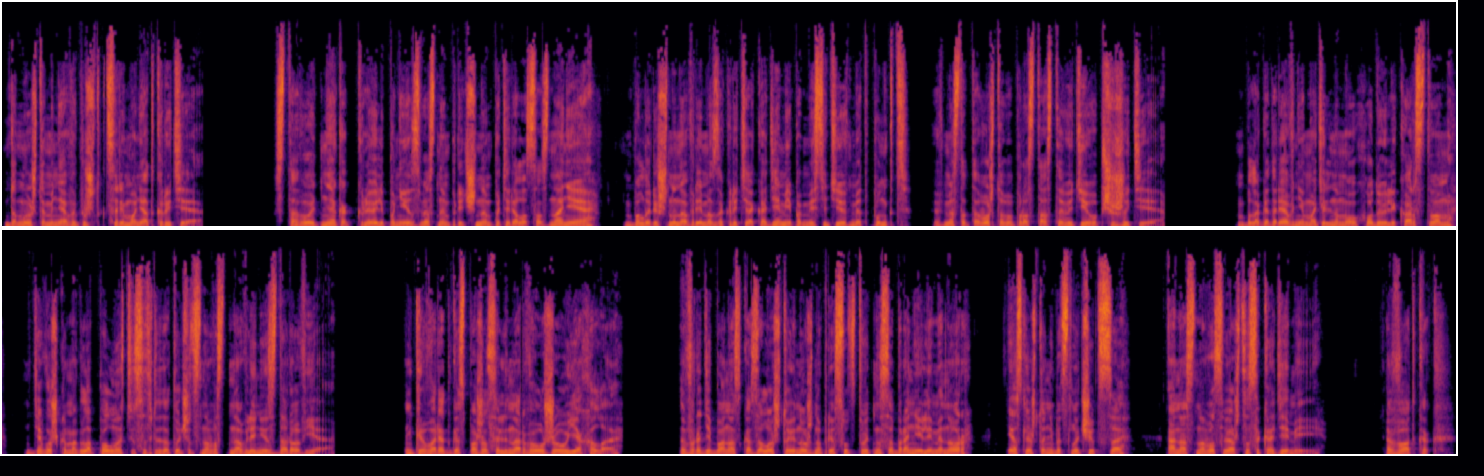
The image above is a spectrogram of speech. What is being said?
Думаю, что меня выпишут к церемонии открытия. С того дня, как Клюэль по неизвестным причинам потеряла сознание, было решено на время закрытия Академии поместить её в медпункт, вместо того, чтобы просто оставить её в общежитии. Благодаря внимательному уходу и лекарствам, девушка могла полностью сосредоточиться на восстановлении здоровья. Говорят, госпожа Солинарва уже уехала. Вроде бы она сказала, что ей нужно присутствовать на собрании Леминор. Если что-нибудь случится, она снова свяжется с Академией. Вот как.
